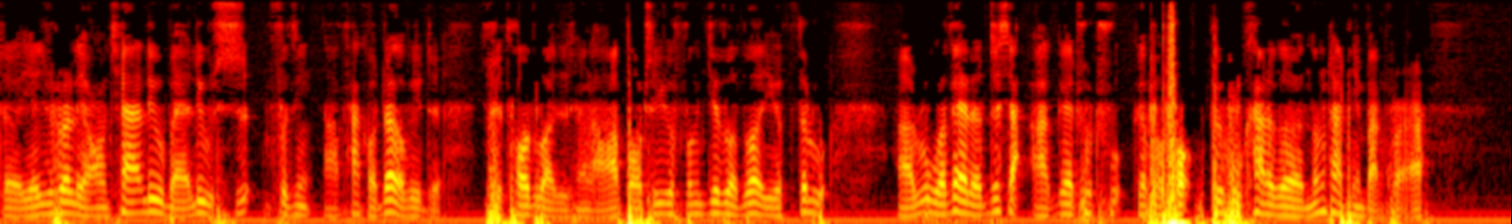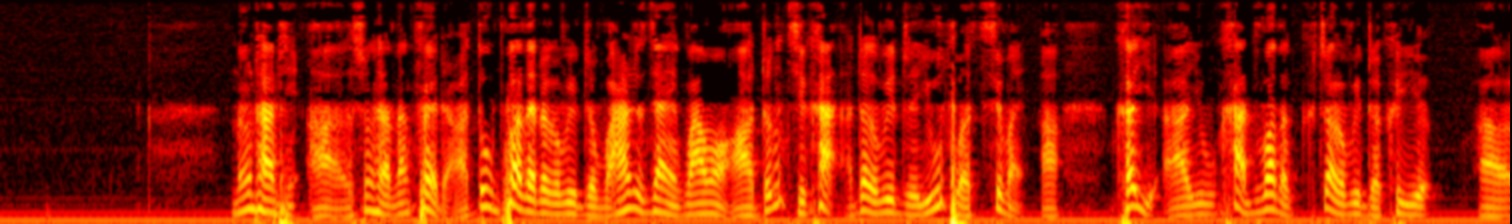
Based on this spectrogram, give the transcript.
这个也就是说两千六百六十附近啊，参考这个位置去操作就行了啊，保持一个逢低做多的一个思路啊。如果在这之下啊，该出出，该跑跑。最后看这个农产品板块啊，农产品啊，剩下咱快点啊，豆粕在这个位置，我还是建议观望啊。整体看这个位置有所企稳啊，可以啊，有看多的这个位置可以啊，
